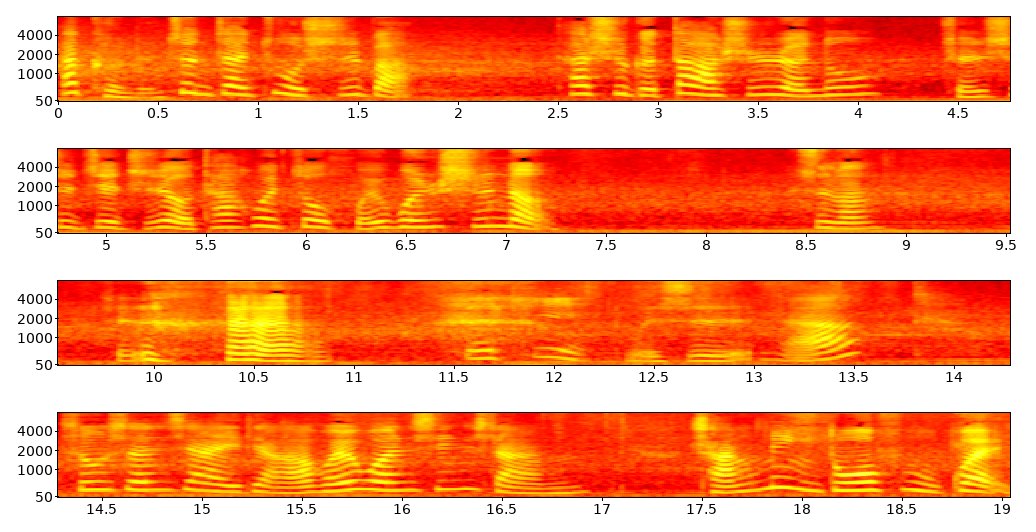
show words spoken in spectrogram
他可能正在作诗吧？他是个大诗人哦，全世界只有他会做回文诗呢，是吗？”是，哈哈，不是，不是啊。书生吓一跳啊！回文欣赏。长命多富贵，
